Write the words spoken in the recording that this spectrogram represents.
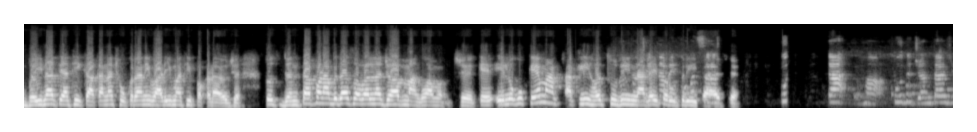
ભાઈના ત્યાંથી કાકાના છોકરાની વાડીમાંથી પકડાયો છે. તો જનતા પણ આ બધા સવાલના જવાબ માંગવા છે કે એ લોકો કેમ આટલી હદ સુધી નાગાઈ પર ઉતરી ગયા છે? ખુદ જનતા હા ખુદ જનતા જ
